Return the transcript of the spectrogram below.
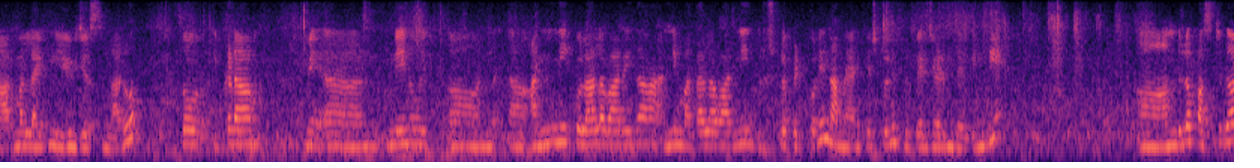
నార్మల్ లైఫ్ని లీడ్ చేస్తున్నారు. సో ఇక్కడ నేను అన్ని కులాల వారీగా అన్ని మతాల వారిని దృష్టిలో పెట్టుకొని నా మేనిఫెస్టోని ప్రిపేర్ చేయడం జరిగింది. అందులో ఫస్ట్గా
